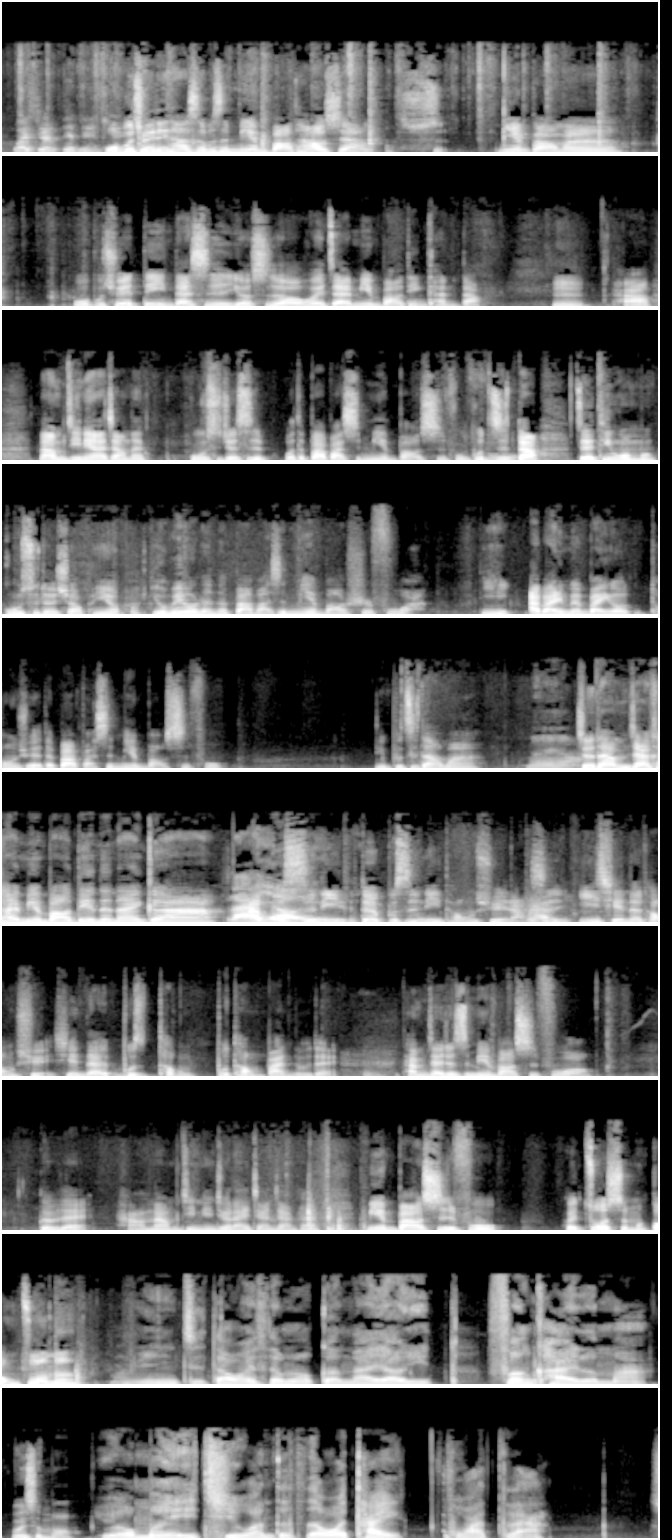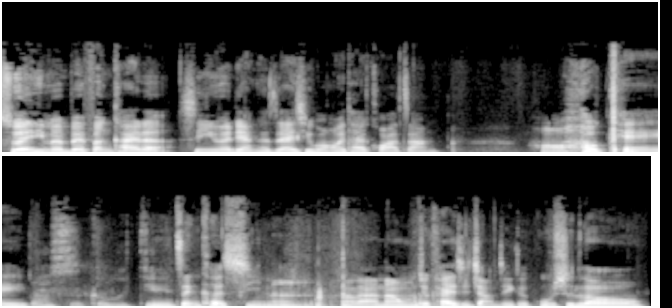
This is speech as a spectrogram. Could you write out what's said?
我喜欢甜甜圈。我不确定它是不是面包，它好像是面包吗？我不确定，但是有时候会在面包店看到。嗯，好，那我们今天要讲的故事就是我的爸爸是面包师傅。不知道在听我们故事的小朋友有没有人的爸爸是面包师傅啊？你阿爸，你们班有同学的爸爸是面包师傅，你不知道吗？没有。就他们家开面包店的那一个啊，啊，不是你，对，不是你同学啦，是以前的同学，现在不是同不同班，对不对？他们家就是面包师傅哦，对不对？好，那我们今天就来讲讲看，面包师傅会做什么工作呢？妈咪，你知道为什么跟那要一分开了吗？为什么？因为我们一起玩的时候会太夸张。所以你们被分开了，是因为两个在一起玩会太夸张。好，OK，老师跟我你真可惜呢。好啦，那我们就开始讲这个故事喽。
